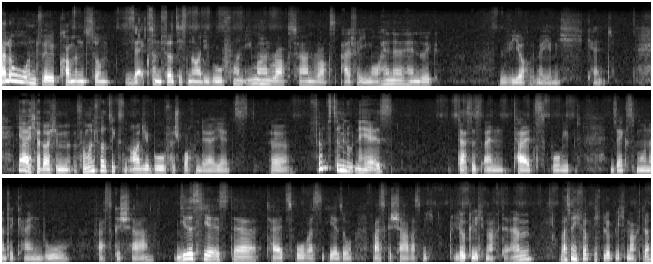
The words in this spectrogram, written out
Hallo und willkommen zum 46. Audible von Imohan Roxhan, Rox Alpha Imo Henne, Hendrik, wie auch immer ihr mich kennt. Ja, ich hatte euch im 45. Audiobuch versprochen, der jetzt äh, 15 Minuten her ist, dass es ein Teil 2 gibt. Sechs Monate kein Bu. Was geschah? Dieses hier ist der Teil 2, was eher so, was geschah, was mich glücklich machte. Ähm, was mich wirklich glücklich machte,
